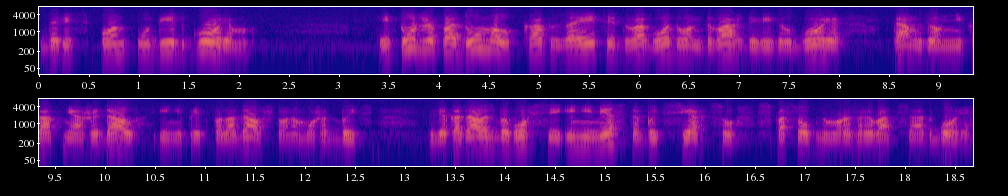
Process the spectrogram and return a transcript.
да ведь он убит горем. И тут же подумал, как за эти два года он дважды видел горе, там, где он никак не ожидал и не предполагал, что оно может быть, где, казалось бы, вовсе и не место быть сердцу, способному разрываться от горя.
